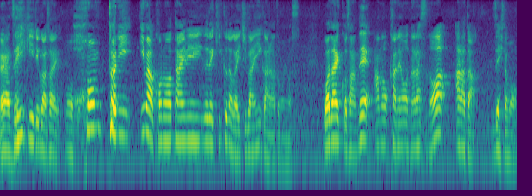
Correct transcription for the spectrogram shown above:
えー、ぜひ聴いてください。もう本当に今このタイミングで聴くのが一番いいかなと思います。和田アキ子さんであの鐘を鳴らすのはあなた。ぜひとも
